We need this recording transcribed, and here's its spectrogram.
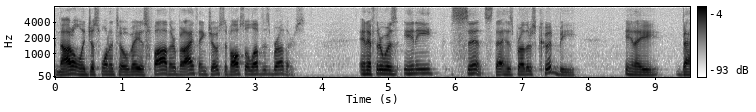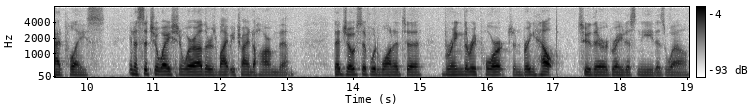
not only just wanted to obey his father, but I think Joseph also loved his brothers. And if there was any sense that his brothers could be in a bad place, in a situation where others might be trying to harm them, that Joseph would wanted to bring the report and bring help to their greatest need as well.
